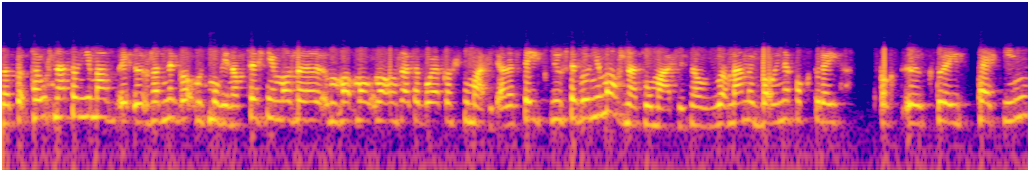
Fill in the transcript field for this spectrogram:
no to, to już na to nie ma y, żadnego, mówię, no wcześniej może mo, mo, można to było jakoś tłumaczyć, ale w tej chwili już tego nie można tłumaczyć. No, mamy wojnę, po której, po y, której Pekin, y,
